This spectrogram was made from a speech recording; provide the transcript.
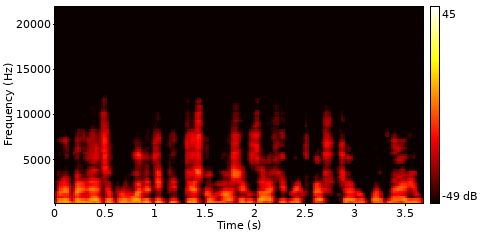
при- прийдеться проводити під тиском наших західних, в першу чергу, партнерів,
